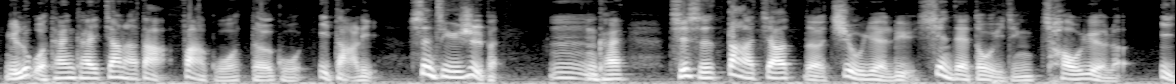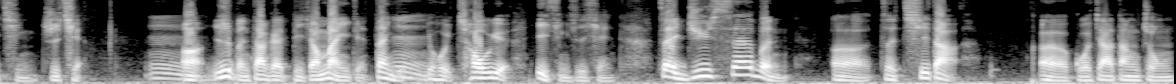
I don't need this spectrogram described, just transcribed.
你如果摊开加拿大、法国、德国、意大利，甚至于日本，嗯，，OK，，其实大家的就业率现在都已经超越了疫情之前。嗯啊，日本大概比较慢一点，但也又会超越疫情之前。在 G7 呃这七大呃国家当中，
